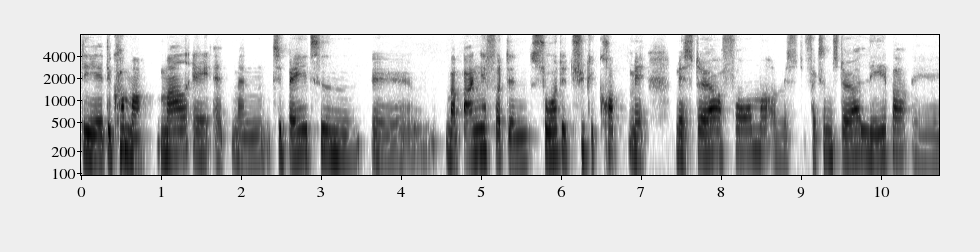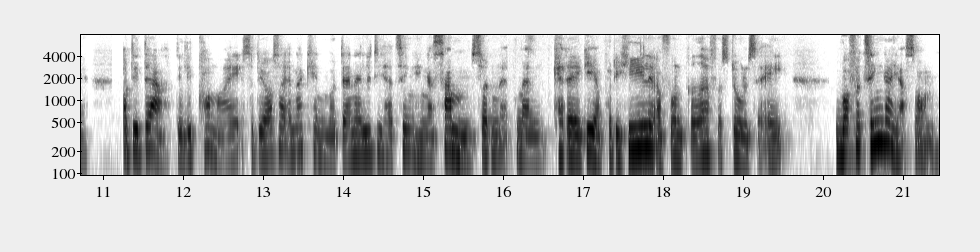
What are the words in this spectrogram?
det, det kommer meget af, at man tilbage i tiden øh, var bange for den sorte, tykke krop med, med større former og med for eksempel større læber. Øh, og det er der, det lidt kommer af. Så det er også at anerkende, hvordan alle de her ting hænger sammen, sådan at man kan reagere på det hele og få en bredere forståelse af, hvorfor tænker jeg sådan?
